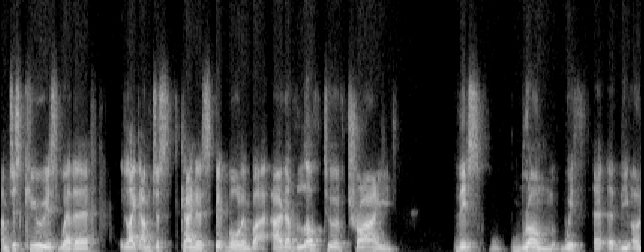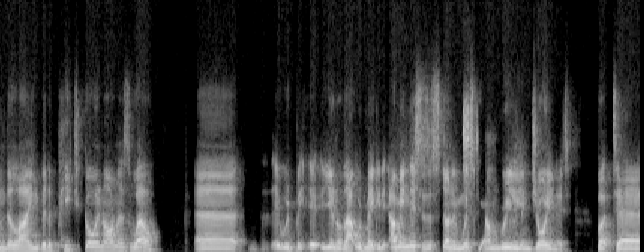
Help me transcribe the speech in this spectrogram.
I'm just curious whether like I'm just kind of spitballing, but I'd have loved to have tried this rum with uh, uh the underlying bit of peat going on as well uh, it would be, it, you know, that would make it. I mean, this is a stunning whiskey. I'm really enjoying it. But uh,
